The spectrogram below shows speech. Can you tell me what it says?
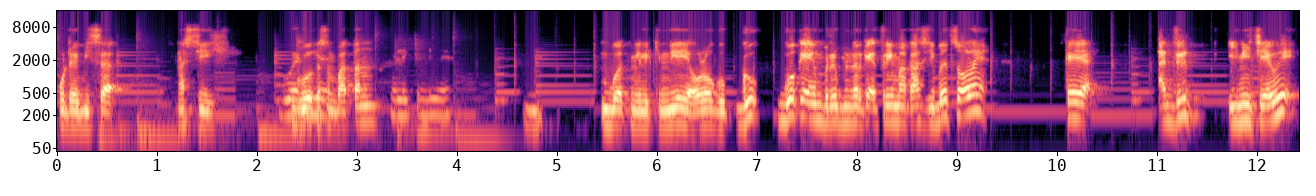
udah bisa ngasih Gue kesempatan milikin dia. buat milikin dia ya Allah gue gue gue kayak yang bener-bener kayak terima kasih banget soalnya kayak anjir ini cewek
